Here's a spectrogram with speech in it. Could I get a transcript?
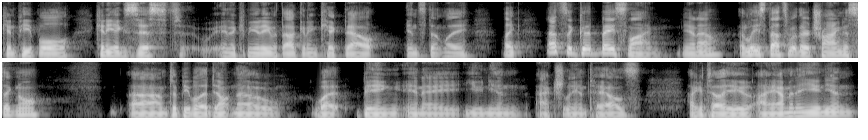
Can people can he exist in a community without getting kicked out instantly? Like that's a good baseline, you know. At least that's what they're trying to signal. Um, to people that don't know what being in a union actually entails. I can tell you, I am in a union,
